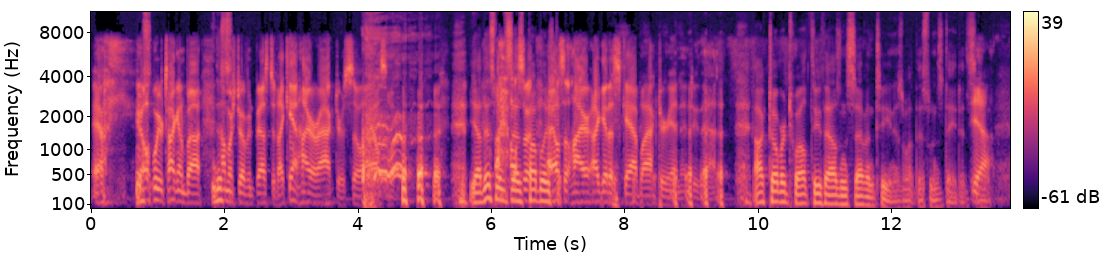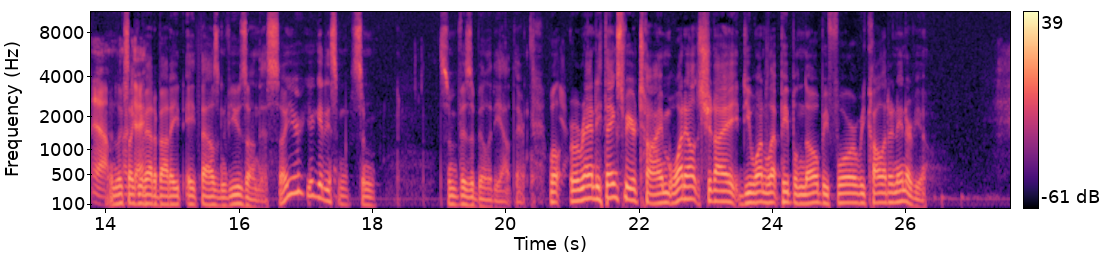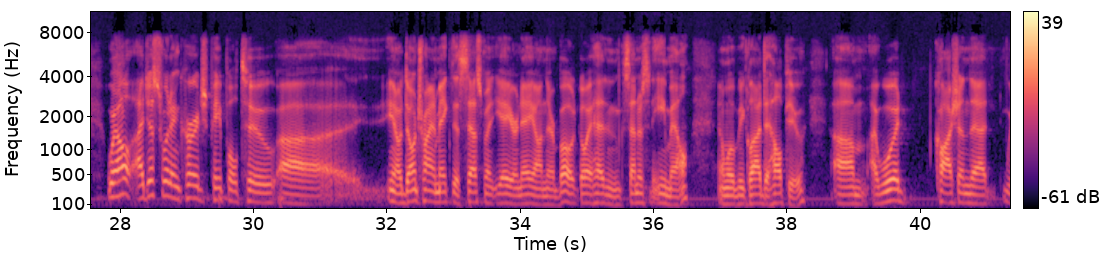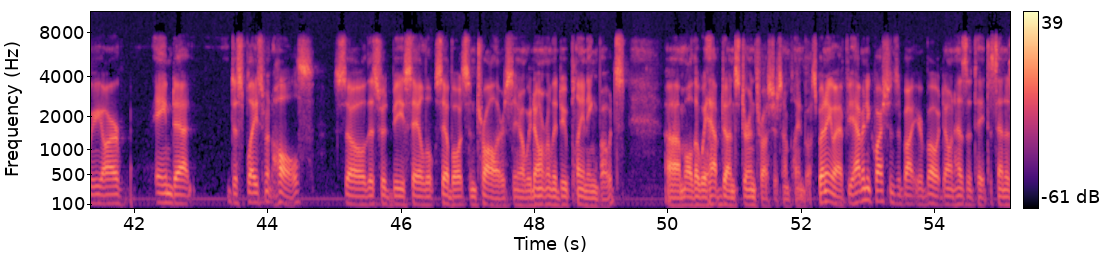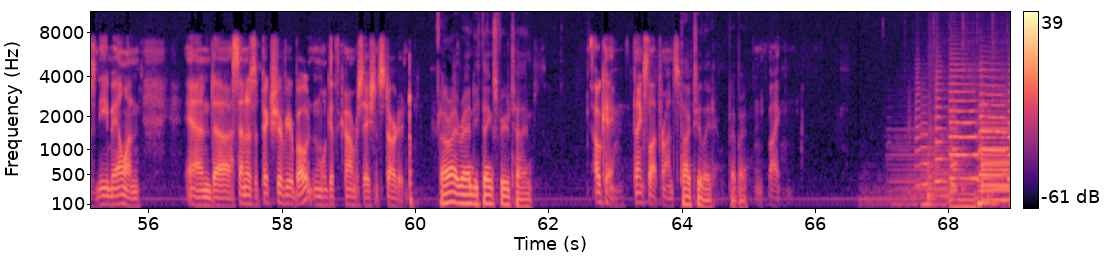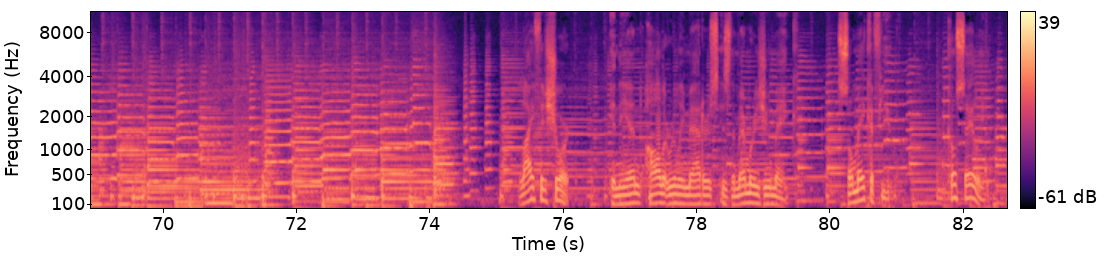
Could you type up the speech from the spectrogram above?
yeah, you know, we were talking about this, how much have invested. I can't hire actors, so I also. yeah, this one says also, published. I also hire. I get a scab actor in and do that. October twelfth, two thousand seventeen, is what this one's dated. So yeah, yeah. It looks okay. like you've had about eight eight thousand views on this, so you're you're getting some some some visibility out there. Well, yeah. Randy, thanks for your time. What else should I? Do you want to let people know before we call it an interview? Well, I just would encourage people to, uh, you know, don't try and make the assessment yay or nay on their boat. Go ahead and send us an email, and we'll be glad to help you. Um, I would caution that we are aimed at displacement hulls. So this would be sail, sailboats and trawlers. You know, we don't really do planing boats, um, although we have done stern thrusters on plane boats. But anyway, if you have any questions about your boat, don't hesitate to send us an email and and uh, send us a picture of your boat, and we'll get the conversation started. All right, Randy. Thanks for your time. Okay. Thanks a lot, Franz. Talk to you later. Bye-bye. Bye. Life is short. In the end, all that really matters is the memories you make. So make a few. Go sailing.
